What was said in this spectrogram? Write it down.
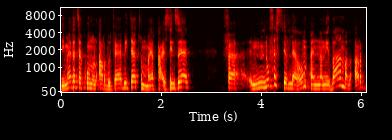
لماذا تكون الأرض ثابتة ثم يقع الزلزال؟ فنفسر لهم أن نظام الأرض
